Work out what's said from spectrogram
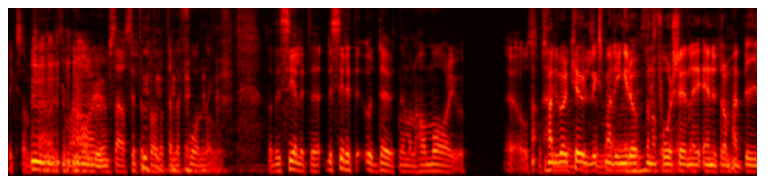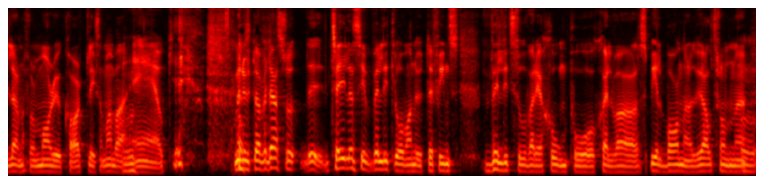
Liksom, så här, som man håller upp så här och sitter och pratar i telefonen. Så det ser, lite, det ser lite udda ut när man har Mario. eh, och som hade varit kul, liksom, man med- ringer upp någon och får sig en, en av de här bilarna från Mario Kart. Liksom. Man bara, Mm. eh, okej. Men utöver det så, det- trailern ser väldigt lovande ut. Det finns väldigt stor variation på själva spelbanorna. Det är allt från Mm. eh,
